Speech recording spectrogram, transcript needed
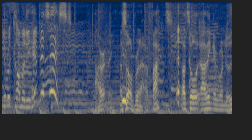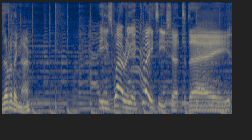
you're a comedy hypnotist. Apparently, I sort of run out of facts. That's all. I think everyone knows everything now. He's wearing a grey t-shirt today.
